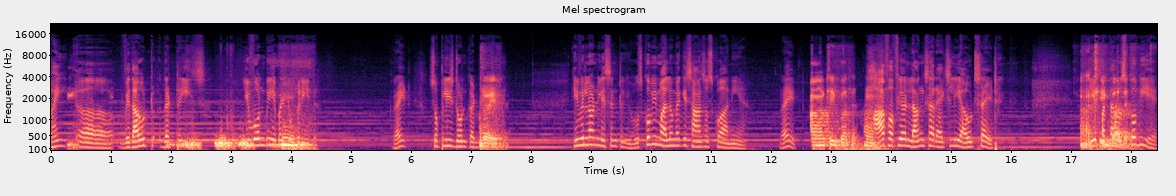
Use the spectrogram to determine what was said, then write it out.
भाई without the trees you won't be able to breathe right so please don't cut he will not listen to you उसको भी मालूम है कि सांस उसको आनी है राइट हाँ ठीक बात है। Half of your lungs are actually outside ये पता उसको भी है।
